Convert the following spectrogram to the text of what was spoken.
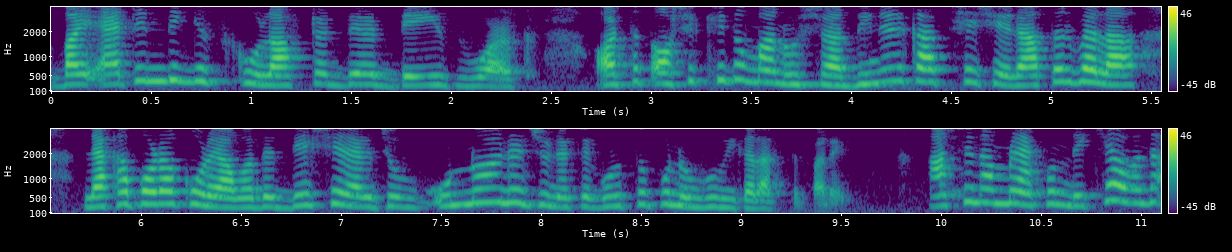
by attending school after their days work অর্থাৎ অশিক্ষিত মানুষরা দিনের কাজ শেষে রাতের বেলা লেখাপড়া করে আমাদের দেশের একজন উন্নয়নের জন্য একটা গুরুত্বপূর্ণ ভূমিকা রাখতে পারে। আসেন আমরা এখন দেখি আমাদের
